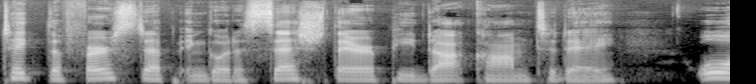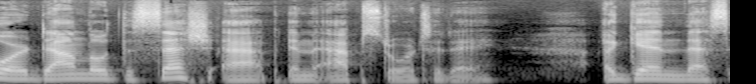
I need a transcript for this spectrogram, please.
Take the first step and go to seshtherapy.com today or download the Sesh app in the App Store today. Again, that's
